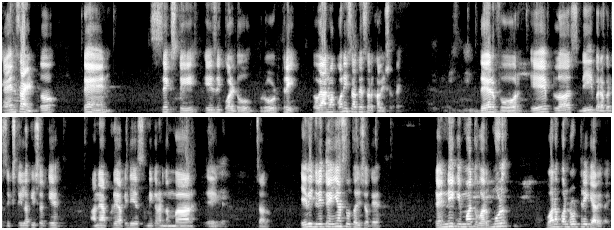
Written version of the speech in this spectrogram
ટેન સાઈઠ. તો tan sixty is equal to root three તો હવે આનમાં કોની સાથે સરખાવી શકાય? Therefore a પ્લસ બી બરાબર સિક્સટી લખી શકીએ. અને આપણે આપી દઈએ સમીકરણ નંબર એક. ચાલો. એવી જ રીતે અહીંયા શું થઈ શકે? ટેનની કિંમત વર્ગમૂળ વન અપન રૂટ થ્રી ક્યારે થાય?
